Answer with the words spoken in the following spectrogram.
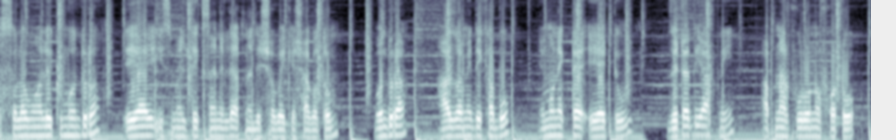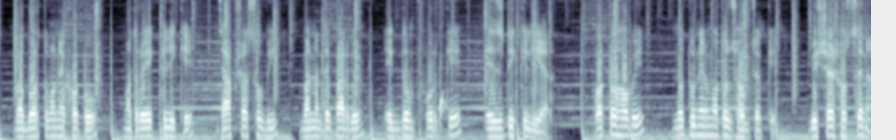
আসসালামু আলাইকুম বন্ধুরা, এআই ইসমাইল টেক চ্যানেলে আপনাদের সবাইকে স্বাগতম। বন্ধুরা, আজ আমি দেখাবো এমন একটা এআই টুল যেটা দিয়ে আপনি আপনার পুরনো ফটো বা বর্তমানে ফটো মাত্র এক ক্লিকে ঝাপসা ছবি বানাতে পারবেন একদম four K HD clear photo হবে নতুনের মতো ঝকঝকে, বিশ্বাস হচ্ছে না?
